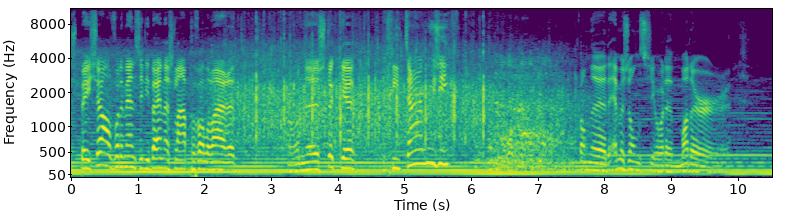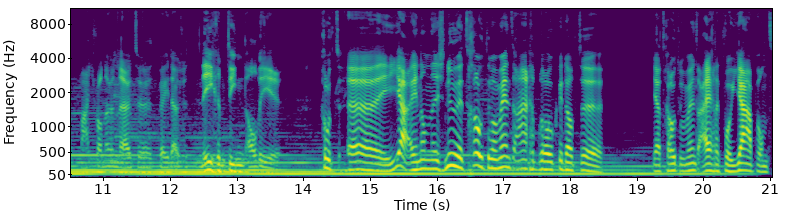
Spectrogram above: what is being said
Speciaal voor de mensen die bijna slaapgevallen waren. Een uh, stukje gitaarmuziek. Van uh, de Amazons. Je hoorde Mother. Maatje van hun uit uh, 2019 alweer. Goed, ja, en dan is nu het grote moment aangebroken dat... ja, het grote moment eigenlijk voor Jaap, want...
